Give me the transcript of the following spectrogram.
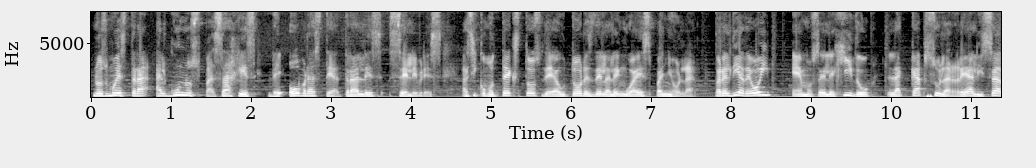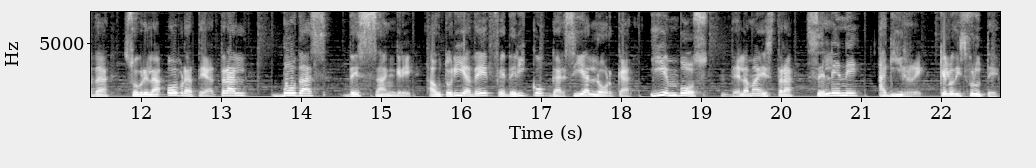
nos muestra algunos pasajes de obras teatrales célebres, así como textos de autores de la lengua española. Para el día de hoy hemos elegido la cápsula realizada sobre la obra teatral Bodas de Sangre, autoría de Federico García Lorca y en voz de la maestra Selene Aguirre. Que lo disfrute.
